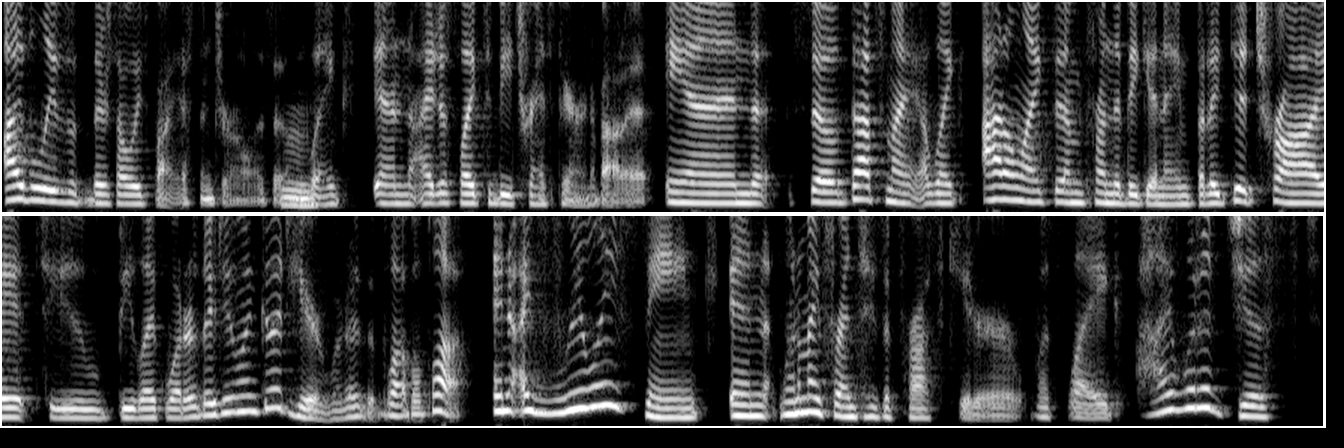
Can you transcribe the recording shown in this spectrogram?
I believe that there's always bias in journalism. Mm. Like, and I just like to be transparent about it. And so that's my, like, I don't like them from the beginning, but I did try to be like, what are they doing good here? What are the blah, blah, blah. And I really think, and one of my friends who's a prosecutor was like, I would have just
